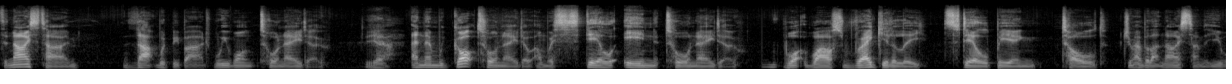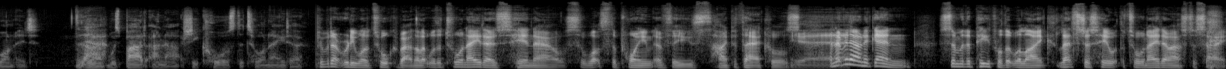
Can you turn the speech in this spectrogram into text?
the nice time. That would be bad. We want tornado. Yeah. And then we got tornado, and we're still in tornado, whilst regularly still being told. Do you remember that nice time that you wanted? That Yeah. was bad and actually caused the tornado. People don't really want to talk about it. They're like, well, the tornado's here now, so what's the point of these hypotheticals? Yeah. And every now and again, some of the people that were like, let's just hear what the tornado has to say,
